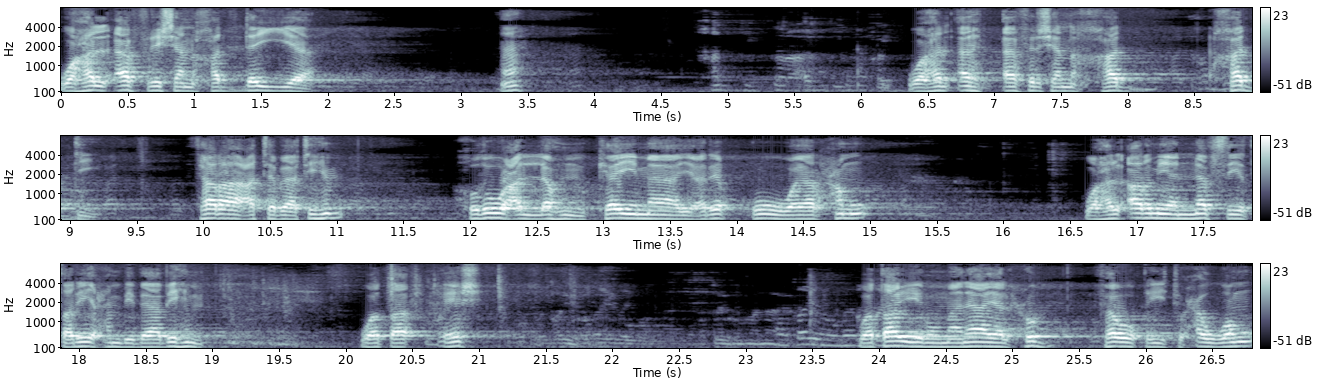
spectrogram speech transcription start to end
وهل أفرشا خدي ها؟ وهل أفرشا خد خدي؟ ثرى عتباتهم خضوعا لهم كيما يرقوا ويرحموا وهل أرمي النفس طريحا ببابهم؟ وط... إيش؟ وطير منايا الحب فوقي تحوم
